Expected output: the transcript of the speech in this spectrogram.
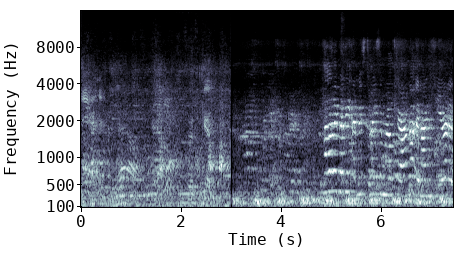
in. And So good. Hello everybody, I'm Miss Tourism World Canada and I'm here at the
